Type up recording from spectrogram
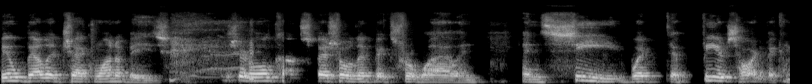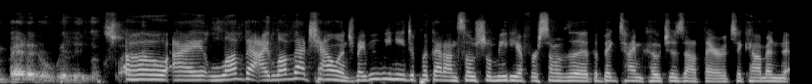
Bill Belichick wannabes should all come Special Olympics for a while and and see what the fierce heart of a competitor really looks like. Oh, I love that. I love that challenge. Maybe we need to put that on social media for some of the the big time coaches out there to come and,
